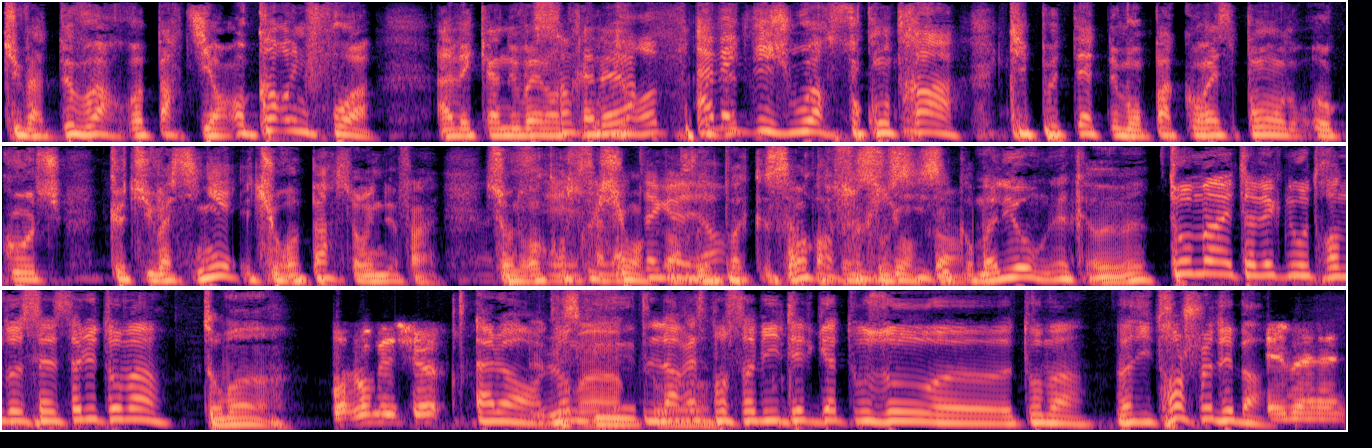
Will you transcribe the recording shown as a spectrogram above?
tu vas devoir repartir encore une fois avec un nouvel Sans entraîneur, avec des joueurs sous contrat qui peut-être ne vont pas correspondre au coach que tu vas signer, et tu repars sur une, enfin, sur une C'est- reconstruction. ça pas que ça saucisse, c'est comme à Lyon, hein, quand même. hein. Thomas est avec nous au 32-16. Salut Thomas. Thomas. Bonjour messieurs. Alors, Salut, Thomas. donc, la responsabilité de Gattuso, euh, Thomas. Vas-y, tranche le débat. Eh ben,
